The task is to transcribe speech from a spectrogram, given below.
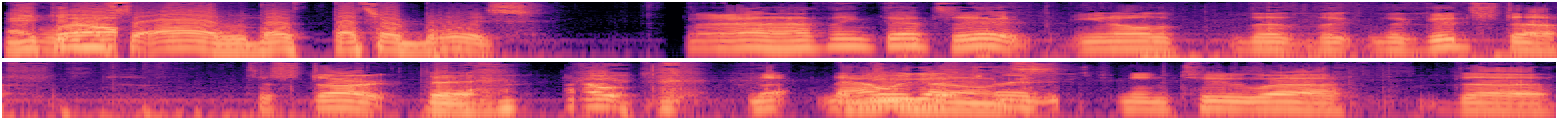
anything Well- else to add? That, that's our boys. I think that's it. You know, the the, the, the good stuff to start. The Now, n- now we got to bones. transition into uh, the,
